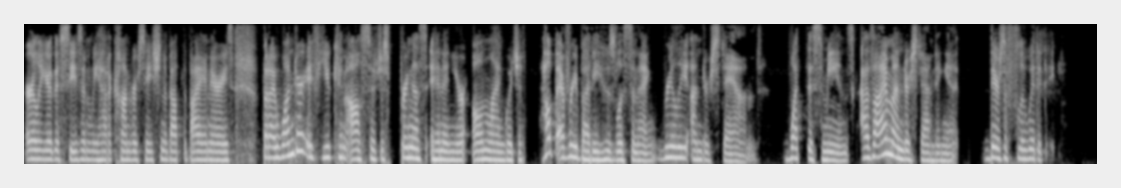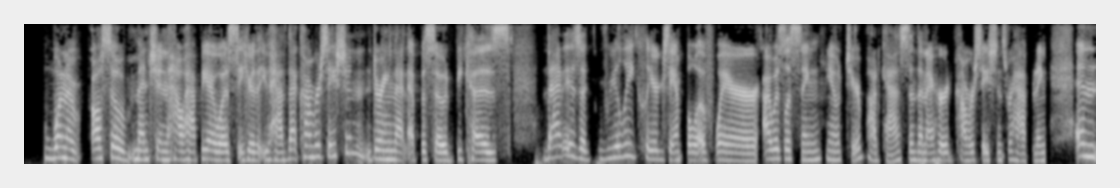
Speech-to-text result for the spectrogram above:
earlier this season, we had a conversation about the binaries. But I wonder if you can also just bring us in in your own language and help everybody who's listening really understand what this means. As I'm understanding it, there's a fluidity want to also mention how happy I was to hear that you had that conversation during that episode because that is a really clear example of where I was listening, you know, to your podcast and then I heard conversations were happening. And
